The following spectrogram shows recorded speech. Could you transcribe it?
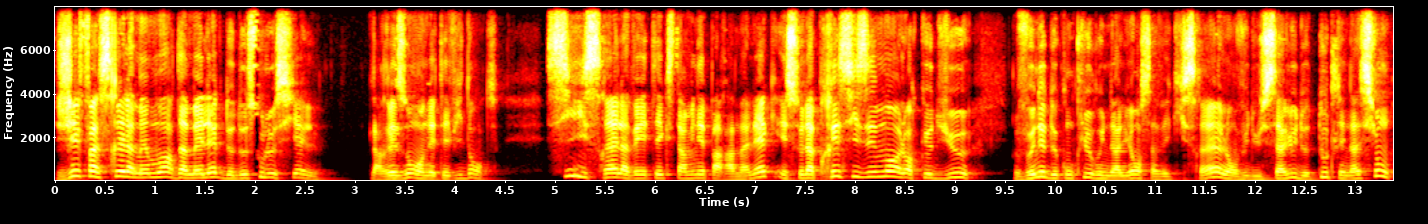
J'effacerai la mémoire d'Amalek de dessous le ciel. La raison en est évidente. Si Israël avait été exterminé par Amalek, et cela précisément alors que Dieu venait de conclure une alliance avec Israël en vue du salut de toutes les nations,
